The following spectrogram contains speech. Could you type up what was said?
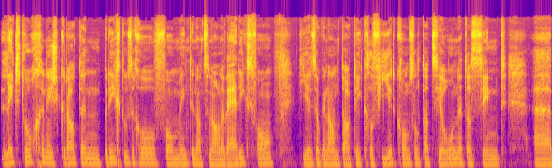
Letzte Woche ist gerade ein Bericht herausgekommen vom Internationalen Währungsfonds, die sogenannten Artikel 4 Konsultationen. Das sind äh,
